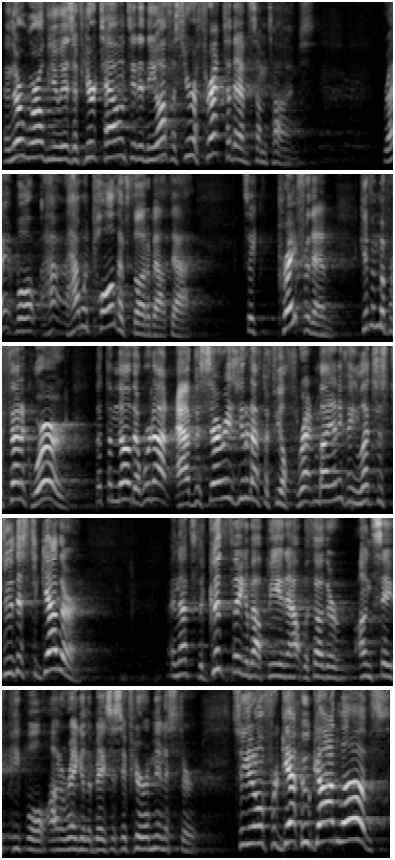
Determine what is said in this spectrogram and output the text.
And their worldview is if you're talented in the office, you're a threat to them sometimes. Right? Well, how, how would Paul have thought about that? It's like, pray for them, give them a prophetic word. Let them know that we're not adversaries. You don't have to feel threatened by anything. Let's just do this together. And that's the good thing about being out with other unsaved people on a regular basis if you're a minister. So you don't forget who God loves.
